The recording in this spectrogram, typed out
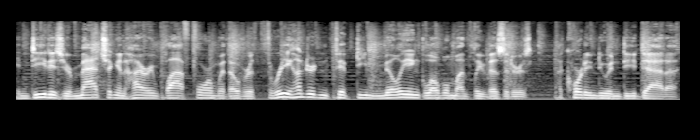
Indeed is your matching and hiring platform with over 350 million global monthly visitors, according to Indeed data,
